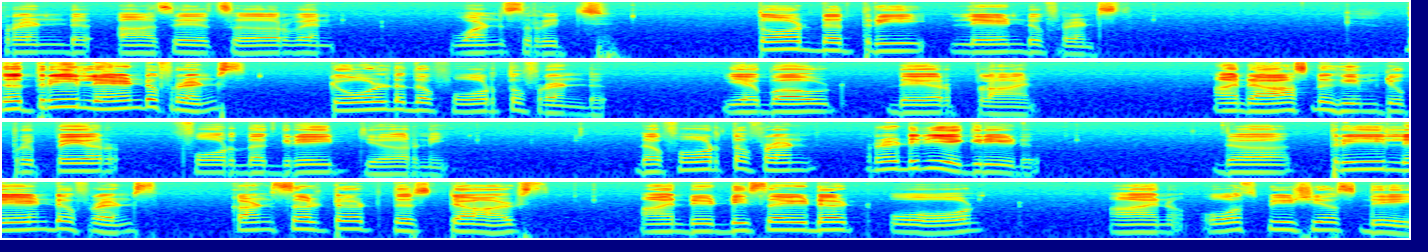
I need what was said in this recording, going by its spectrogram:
friend as a servant once rich, thought the three learned friends. The three learned friends told the fourth friend about their plan and asked him to prepare for the great journey. The fourth friend readily agreed. The three learned friends consulted the stars and decided on an auspicious day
